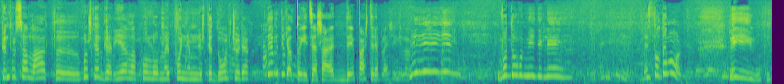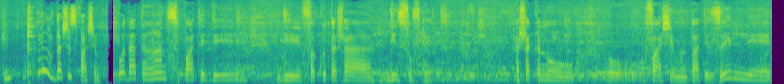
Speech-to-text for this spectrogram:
pentru salată, o ștergăriel acolo, mai punem niște dulciuri. De cheltuiți așa de Paștele Plajinilor? Vă 2000 de lei. Destul de mult. E mult, dar ce să facem? O dată în an se poate de, de făcut așa din suflet. Așa că nu o facem în toate zilele,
